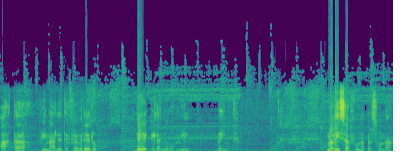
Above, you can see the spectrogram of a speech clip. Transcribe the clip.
hasta finales de febrero del año 2020. Marisa fue una persona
